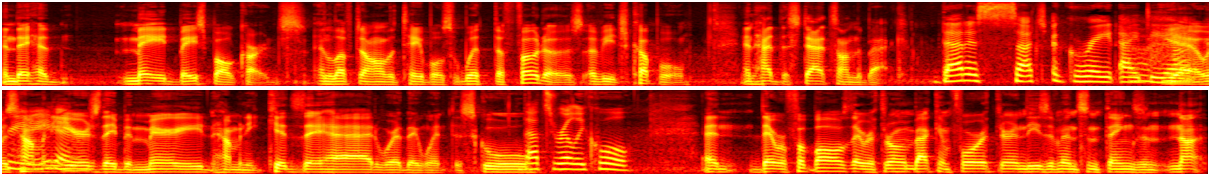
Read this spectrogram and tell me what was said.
And they had made baseball cards and left on all the tables with the photos of each couple and had the stats on the back. That is such a great ah. idea. Yeah, it was how many years they've been married, how many kids they had, where they went to school. That's really cool. and there were footballs they were throwing back and forth during these events and things and not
